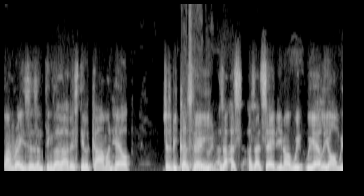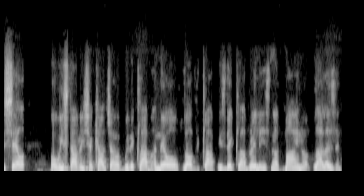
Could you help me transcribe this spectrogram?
fundraisers and things like that, they still come and help just because they, as, as, as I said, you know, we, we early on we sell or we establish a culture with the club, and they all love the club. It's their club, really. It's not mine or Lala's, and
